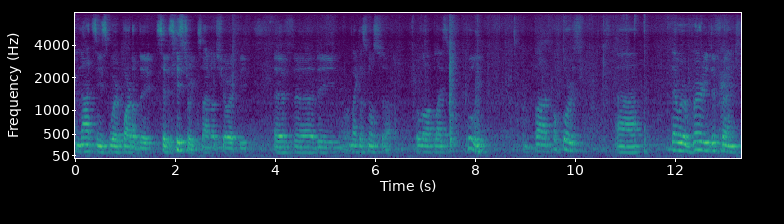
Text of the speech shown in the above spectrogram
Nazis were part of the city's history. So I'm not sure if the, if, uh, the Michael Snow's uh, law applies fully. But of course, uh, there were very different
